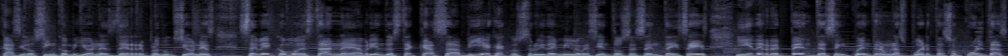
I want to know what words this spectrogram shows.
casi los 5 millones de reproducciones, se ve cómo están eh, abriendo esta casa vieja construida en 1966 y de repente se encuentran unas puertas ocultas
